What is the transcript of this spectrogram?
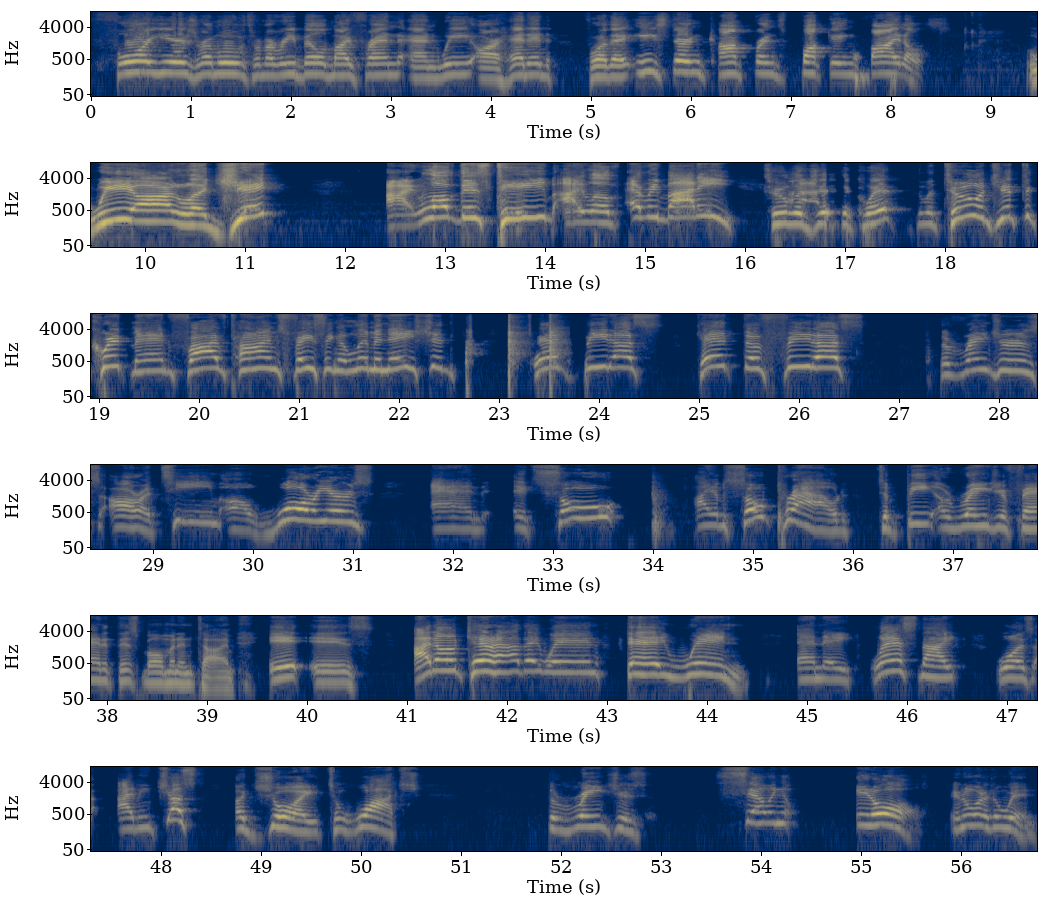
Four years removed from a rebuild, my friend, and we are headed for the Eastern Conference fucking finals. We are legit. I love this team. I love everybody. Too legit to quit. We're too legit to quit, man. Five times facing elimination. Can't beat us. Can't defeat us. The Rangers are a team of warriors. And it's so, I am so proud to be a Ranger fan at this moment in time. It is, I don't care how they win, they win. And they, last night was, I mean, just a joy to watch the Rangers selling it all in order to win.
